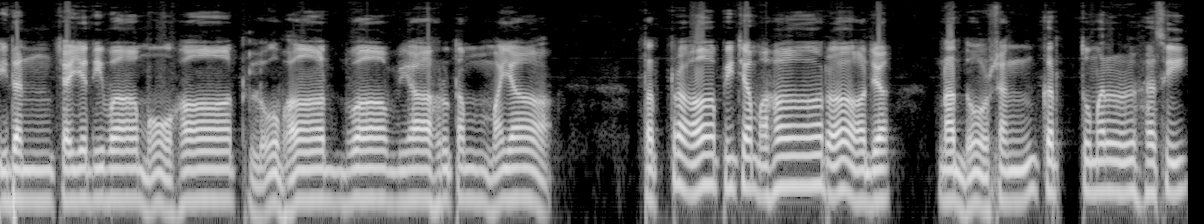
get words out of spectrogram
इदम् च यदि वा मोहात् लोभाद्वा व्याहृतम् मया तत्रापि च महाराज न दोषम् कर्तुमर्हसि।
